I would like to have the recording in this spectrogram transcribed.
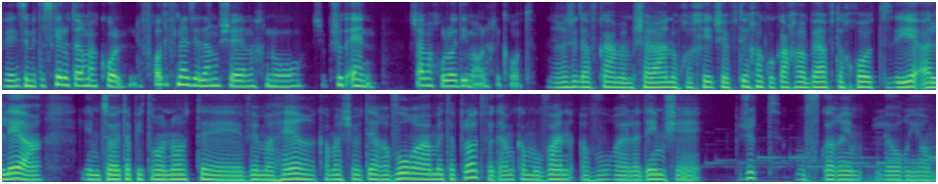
וזה מתסכל יותר מהכל. לפחות לפני זה ידענו שאנחנו, שפשוט אין. עכשיו אנחנו לא יודעים מה הולך לקרות. נראה שדווקא הממשלה הנוכחית שהבטיחה כל כך הרבה הבטחות, זה יהיה עליה למצוא את הפתרונות אה, ומהר כמה שיותר עבור המטפלות וגם כמובן עבור הילדים שפשוט מופקרים לאור יום.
